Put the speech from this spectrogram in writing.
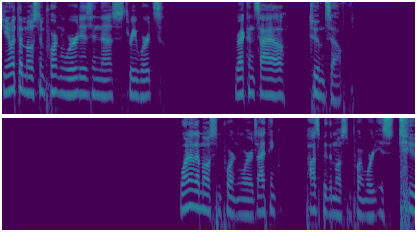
Do you know what the most important word is in those three words? Reconcile to himself. One of the most important words, I think possibly the most important word, is to,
